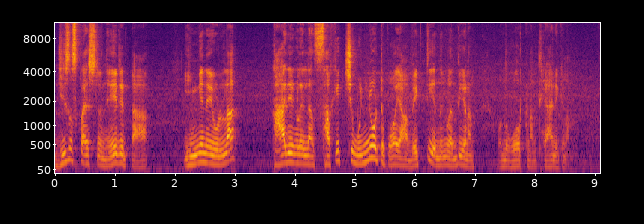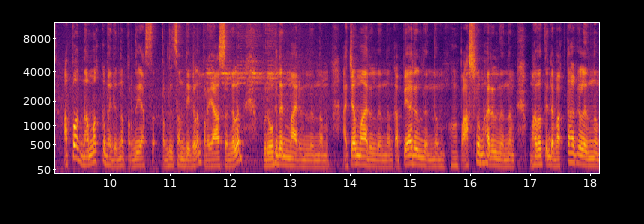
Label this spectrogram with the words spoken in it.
ജീസസ് ക്രൈസ്റ്റിനെ നേരിട്ട ഇങ്ങനെയുള്ള കാര്യങ്ങളെല്ലാം സഹിച്ച് മുന്നോട്ട് പോയ ആ വ്യക്തിയെ നിങ്ങൾ എന്ത് ചെയ്യണം? ഒന്ന് ഓർക്കണം ധ്യാനിക്കണം. അപ്പോൾ നമുക്ക് വരുന്ന പ്രതിയാസ പ്രതിസന്ധികളും പ്രയാസങ്ങളും പുരോഹിതന്മാരിൽ നിന്നും അച്ഛന്മാരിൽ നിന്നും കപ്പ്യാരിൽ നിന്നും പാസ്റ്റർമാരിൽ നിന്നും മതത്തിന്റെ വക്താക്കളിൽ നിന്നും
